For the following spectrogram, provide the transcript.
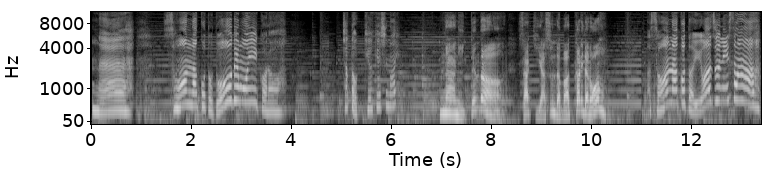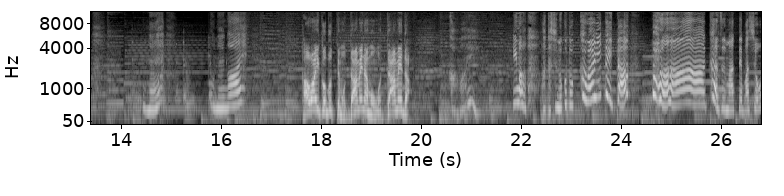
ねえそんなことどうでもいいから。ちょっと休憩しない？何言ってんだ。さっき休んだばっかりだろ。そんなこと言わずにさ。ね？お願い。可愛いこぶってもダメなもんはダメだ。可愛い？今私のこと可愛いって言った？ああカズマってば正直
